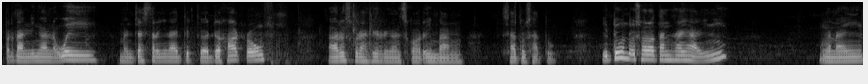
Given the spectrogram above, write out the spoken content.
pertandingan away Manchester United ke The Hard Rose harus berakhir dengan skor imbang 1-1. Itu untuk sorotan saya hari ini mengenai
